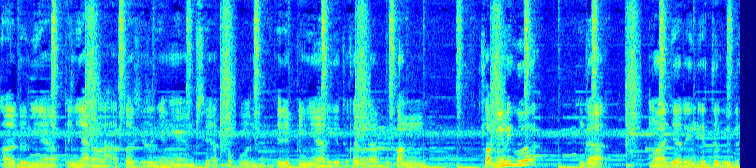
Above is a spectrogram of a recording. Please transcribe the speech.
uh, dunia penyiaran lah atau istilahnya nge-MC ataupun jadi penyiar gitu. Karena bukan selama ini gue nggak melajarin itu gitu.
